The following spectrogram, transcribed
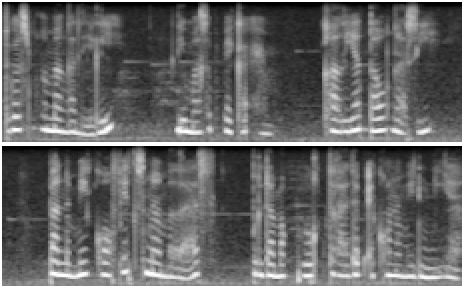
terus mengembangkan diri di masa PPKM. Kalian tahu nggak sih, pandemi COVID-19 berdampak buruk terhadap ekonomi dunia,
